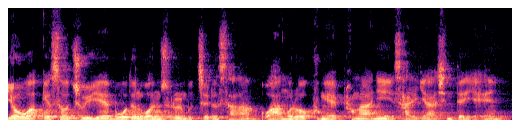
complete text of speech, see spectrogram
여호와께서 주위의 모든 원수를 무찌르사 왕으로 궁에 평안히 살게 하신 때에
